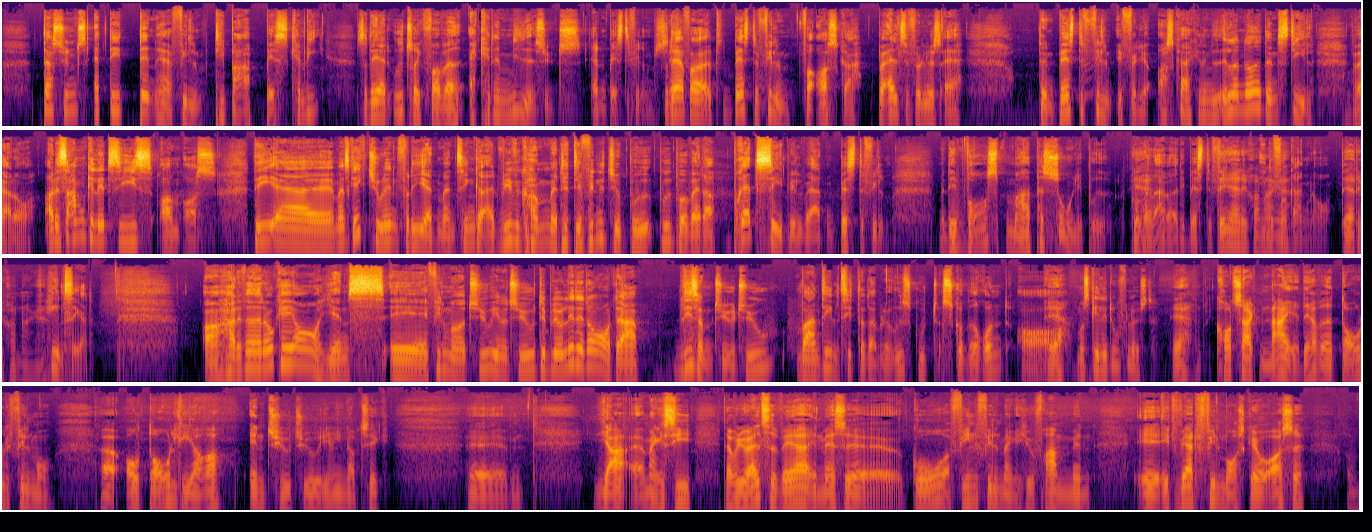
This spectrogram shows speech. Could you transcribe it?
der synes, at det er den her film, de bare bedst kan lide. Så det er et udtryk for, hvad akademiet synes er den bedste film. Så ja. derfor, den bedste film for Oscar bør altid følges af den bedste film ifølge Oscar-akademiet, eller noget af den stil hvert år. Og det samme kan lidt siges om os. Det er, øh, man skal ikke tune ind, fordi at man tænker, at vi vil komme med det definitive bud, bud på, hvad der bredt set vil være den bedste film. Men det er vores meget personlige bud på, Ja. hvad der har været de bedste film Det er det godt i nok, det ja. forgangne år. Det er det godt nok, ja. Helt sikkert. Og har det været et okay år, Jens? Øh, filmåret 2021. Det blev lidt et år, der ligesom 2020 var en del titler, der blev udskudt og skubbet rundt, og ja. Måske lidt uforløst. Ja, kort sagt, nej, det har været et dårligt filmår. Øh, og dårligere end 2020 i min optik. Øh, ja, øh, man kan sige, der vil jo altid være en masse øh, gode og fine film, man kan hive frem, men øh, et hvert filmår skal jo også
